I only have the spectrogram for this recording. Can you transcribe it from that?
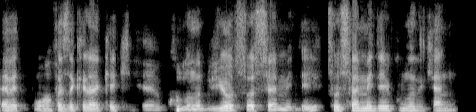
evet muhafazakar erkek e, kullanabiliyor sosyal medyayı. Sosyal medyayı kullanırken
